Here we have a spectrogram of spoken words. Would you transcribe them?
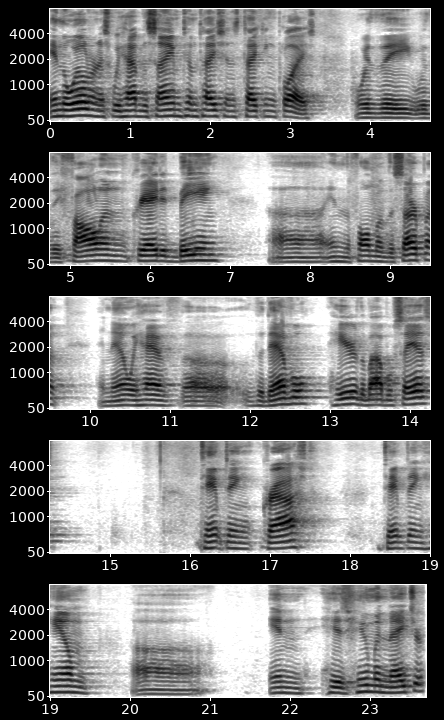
in the wilderness we have the same temptations taking place with the, with the fallen created being uh, in the form of the serpent and now we have uh, the devil here, the Bible says, tempting Christ, tempting him uh, in his human nature.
